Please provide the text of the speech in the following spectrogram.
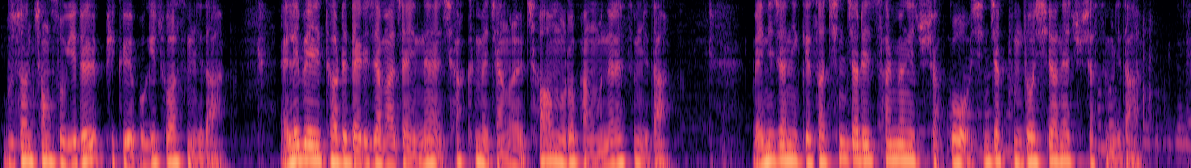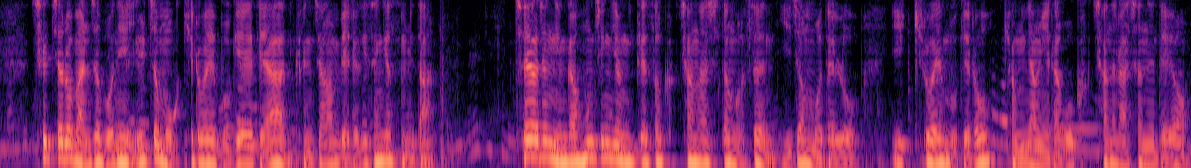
무선 청소기를 비교해보기 좋았습니다. 엘리베이터를 내리자마자 있는 샤크 매장을 처음으로 방문을 했습니다. 매니저님께서 친절히 설명해 주셨고 신제품도 시연해 주셨습니다. 실제로 만져보니 1.5kg의 무게에 대한 굉장한 매력이 생겼습니다. 최하정님과 홍진경님께서 극찬하시던 것은 이전 모델로 2kg의 무게로 경량이라고 극찬을 하셨는데요.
